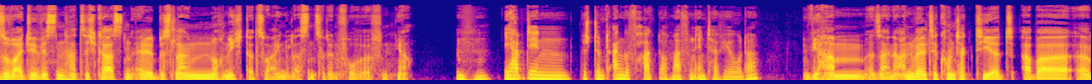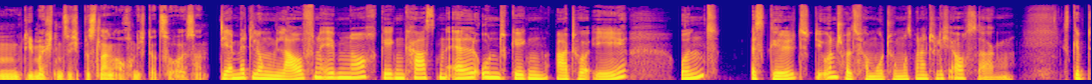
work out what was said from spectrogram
Soweit wir wissen, hat sich Carsten L. bislang noch nicht dazu eingelassen zu den Vorwürfen, ja. Mhm. Ihr habt den bestimmt angefragt, auch mal für ein Interview, oder? Wir haben seine Anwälte kontaktiert, aber ähm, die möchten sich bislang auch nicht dazu äußern. Die Ermittlungen laufen eben noch gegen Carsten L. und gegen Arthur E. Und es gilt die Unschuldsvermutung, muss man natürlich auch sagen. Es gibt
